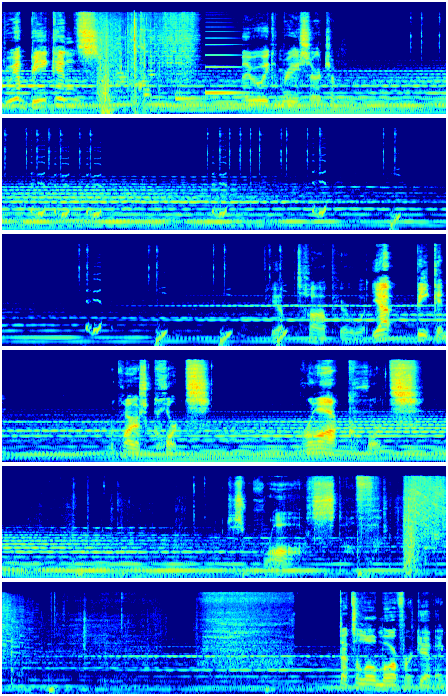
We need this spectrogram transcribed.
Do we have beacons? Maybe we can research them. Yep, top here. Yep, beacon. Requires quartz. Raw quartz. Just raw stuff. That's a little more forgiving.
